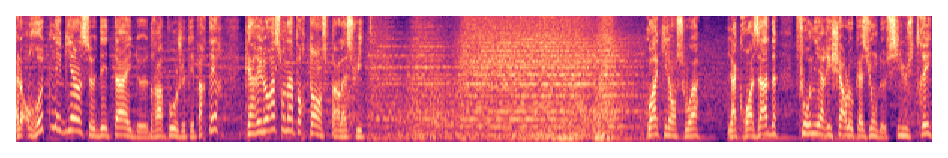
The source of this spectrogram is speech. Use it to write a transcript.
Alors retenez bien ce détail de drapeau jeté par terre, car il aura son importance par la suite. Quoi qu'il en soit, la croisade fournit à Richard l'occasion de s'illustrer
